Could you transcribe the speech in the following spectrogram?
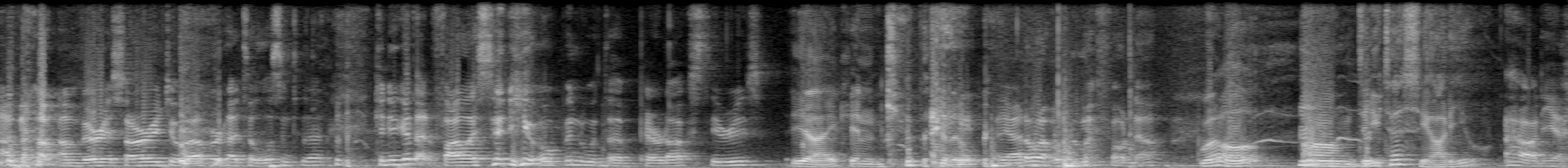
I'm, I'm very sorry to whoever had to listen to that. Can you get that file I sent you opened with the paradox theories? Yeah, I can get that open. Yeah, I don't want to open my phone now. well, um, did you test the audio? Oh, yeah.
